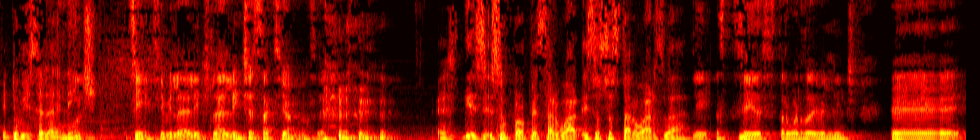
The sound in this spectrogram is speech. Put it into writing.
¿Y tuviste la de Lynch? Sí, sí vi la de Lynch. La de Lynch es acción, o sea. Es, es su propia Star Wars, hizo su Star Wars, ¿va? Sí, es- sí, es Star Wars de David Lynch. Eh,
